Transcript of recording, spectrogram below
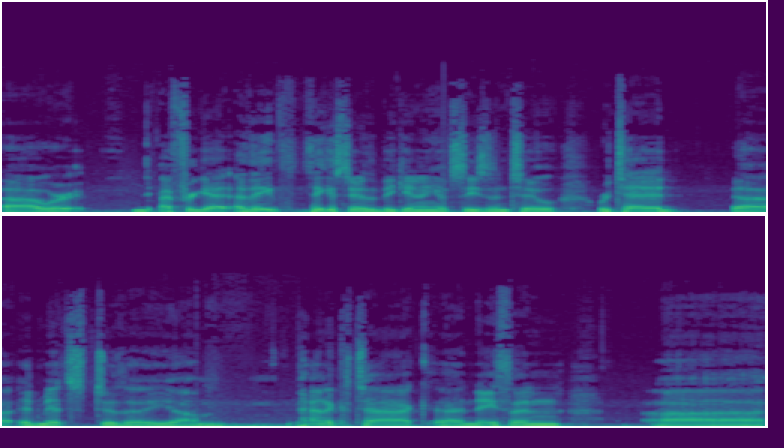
uh, where I forget. I think I think it's near the beginning of season two where Ted uh, admits to the um, panic attack. Uh, Nathan uh,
